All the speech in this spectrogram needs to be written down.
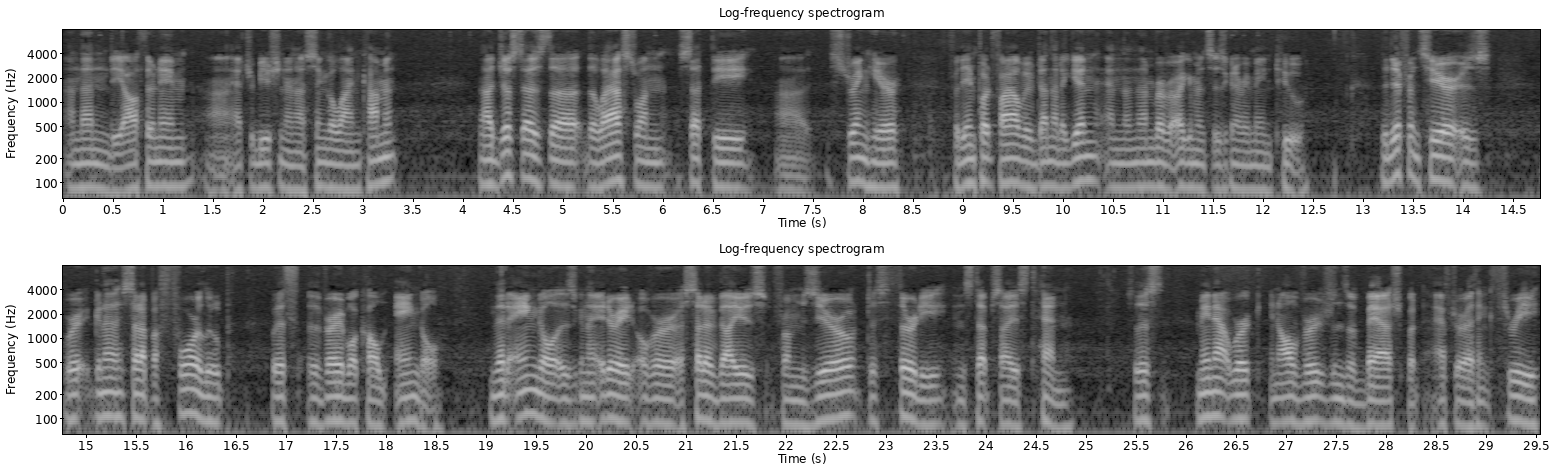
and then the author name, uh, attribution, and a single line comment. Now just as the, the last one set the uh, string here for the input file, we've done that again, and the number of arguments is going to remain 2. The difference here is we're going to set up a for loop with a variable called angle. And that angle is going to iterate over a set of values from 0 to 30 in step size 10. So this may not work in all versions of bash, but after I think 3,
